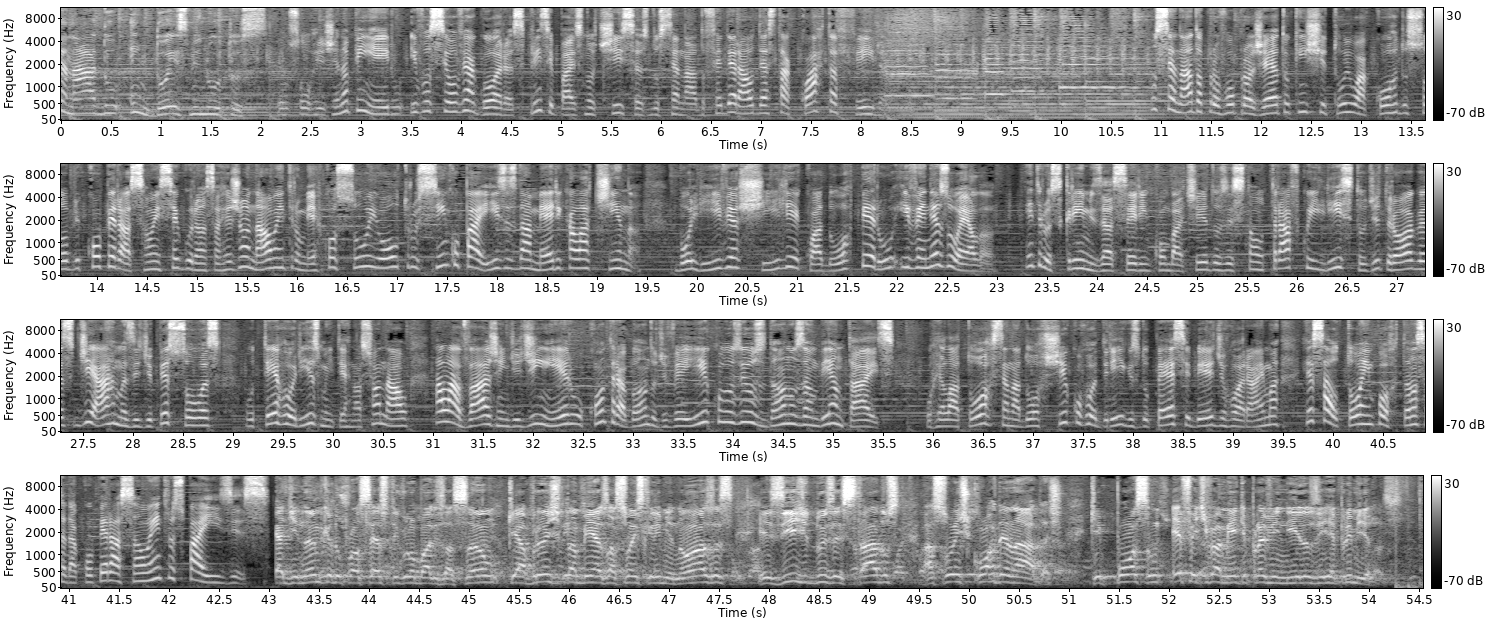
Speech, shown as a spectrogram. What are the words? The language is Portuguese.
Senado em dois minutos. Eu sou Regina Pinheiro e você ouve agora as principais notícias do Senado Federal desta quarta-feira. O Senado aprovou o projeto que institui o acordo sobre cooperação em segurança regional entre o Mercosul e outros cinco países da América Latina: Bolívia, Chile, Equador, Peru e Venezuela. Entre os crimes a serem combatidos estão o tráfico ilícito de drogas, de armas e de pessoas, o terrorismo internacional, a lavagem de dinheiro, o contrabando de veículos e os danos ambientais. O relator, senador Chico Rodrigues, do PSB de Roraima, ressaltou a importância da cooperação entre os países. A dinâmica do processo de globalização, que abrange também as ações criminosas, exige dos Estados ações coordenadas que possam efetivamente preveni-las e reprimi-las.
